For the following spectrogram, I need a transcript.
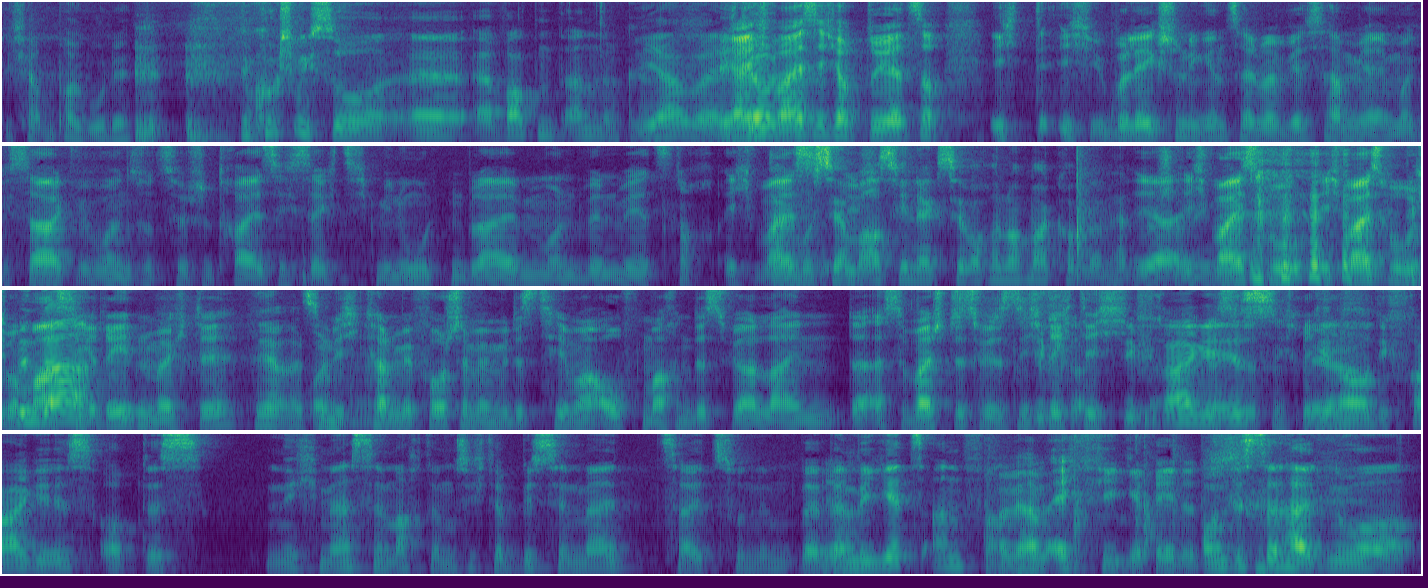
Ich habe ein paar gute. Du guckst mich so äh, erwartend an, okay? weil Ja, ich glaub- weiß nicht, ob du jetzt noch. Ich, ich überlege schon die ganze Zeit, weil wir es haben ja immer gesagt, wir wollen so zwischen 30, 60 Minuten bleiben und wenn wir jetzt noch. Ich Dann weiß. muss ja ich, Marci nächste Woche nochmal kommen, dann hätten wir Ja, schon ich weiß, wo, ich weiß, worüber Marci da. reden möchte. Ja, also- und ich kann mir vorstellen, wenn wir das Thema aufmachen, dass wir allein. da- Also weißt du, dass wir das nicht die, richtig. die Frage dass wir das ist, nicht richtig- genau, die Frage ist, ob das nicht mehr Sinn macht, wenn man sich da ein bisschen mehr Zeit zu nimmt. Weil Ja. wenn wir jetzt Weil anfangen wir haben echt viel geredet. und das dann halt nur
